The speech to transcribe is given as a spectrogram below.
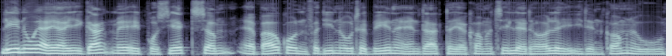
Lige nu er jeg i gang med et projekt, som er baggrunden for de notabene-andagter, jeg kommer til at holde i den kommende uge.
